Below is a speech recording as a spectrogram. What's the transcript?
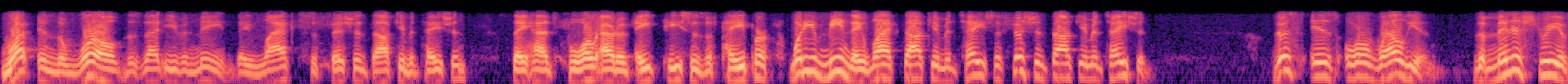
What in the world does that even mean? They lacked sufficient documentation? They had four out of eight pieces of paper. What do you mean they lacked documentation, sufficient documentation? This is Orwellian. The Ministry of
